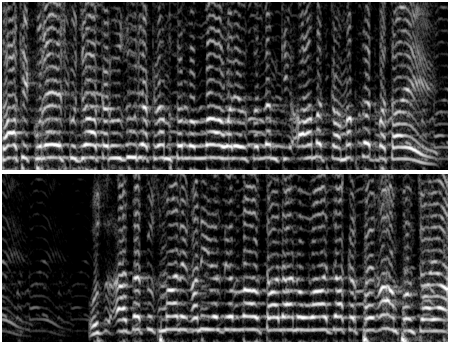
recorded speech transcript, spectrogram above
تاکہ قریش کو جا کر حضور اکرم صلی اللہ علیہ وسلم کی آمد کا مقصد بتائے۔ حضرت عثمان غنی رضی اللہ تعالیٰ عنہ وہاں جا کر پیغام پہنچایا۔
